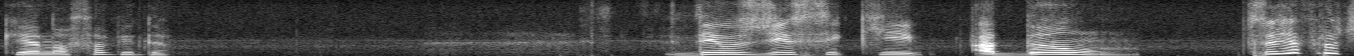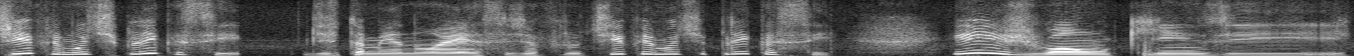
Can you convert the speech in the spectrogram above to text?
que é a nossa vida. Deus disse que Adão seja frutífero e multiplica-se. Diz também a Noé, seja frutífero e multiplica-se. E em João 15,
